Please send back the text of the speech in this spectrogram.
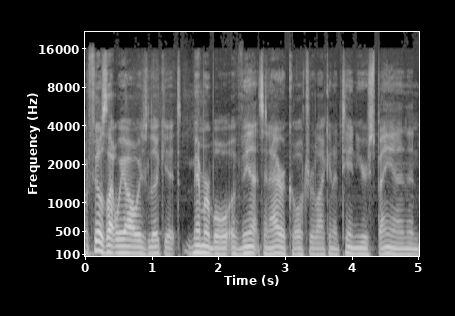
It feels like we always look at memorable events in agriculture, like in a ten-year span, and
